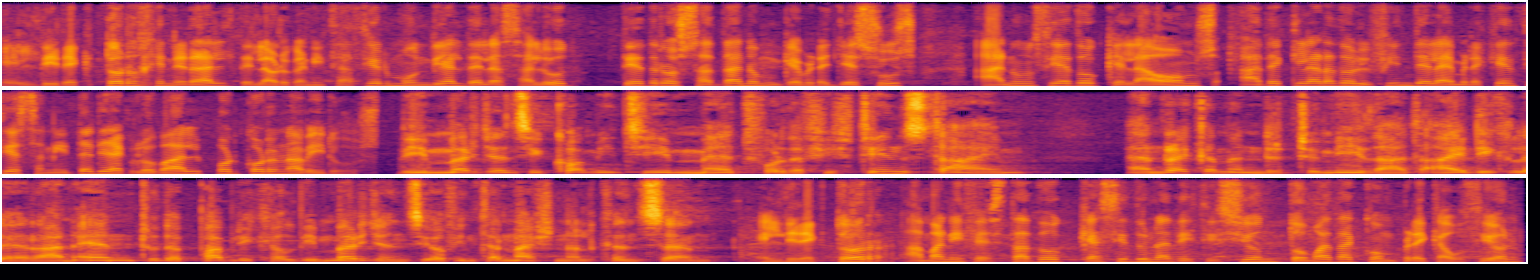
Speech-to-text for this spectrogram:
El director general de la Organización Mundial de la Salud, Tedros Adhanom Ghebreyesus, ha anunciado que la OMS ha declarado el fin de la emergencia sanitaria global por coronavirus. The emergency committee met for the 15th time and recommended to me that I declare an end to the public health emergency of international concern. El director ha manifestado que ha sido una decisión tomada con precaución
